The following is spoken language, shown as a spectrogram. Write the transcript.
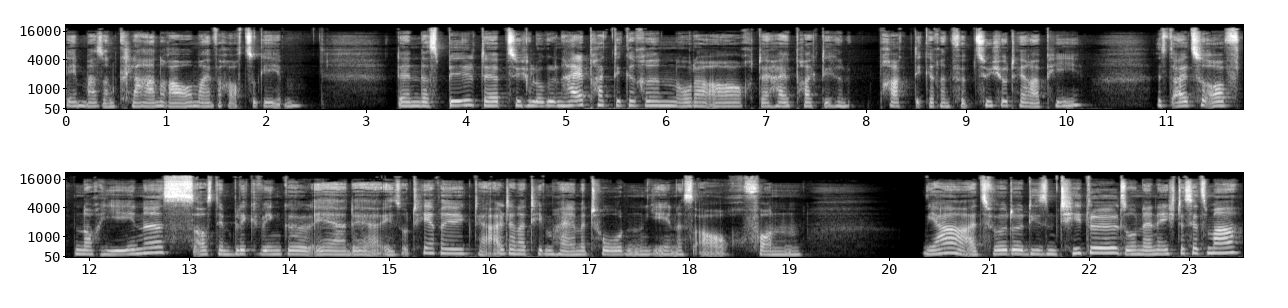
dem mal so einen klaren Raum einfach auch zu geben. Denn das Bild der psychologischen Heilpraktikerin oder auch der Heilpraktikerin Praktikerin für Psychotherapie ist allzu oft noch jenes aus dem Blickwinkel eher der Esoterik, der alternativen Heilmethoden, jenes auch von ja, als würde diesem Titel, so nenne ich das jetzt mal,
